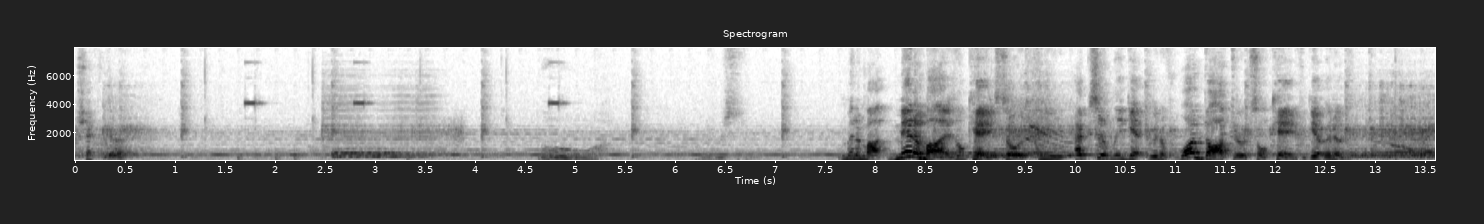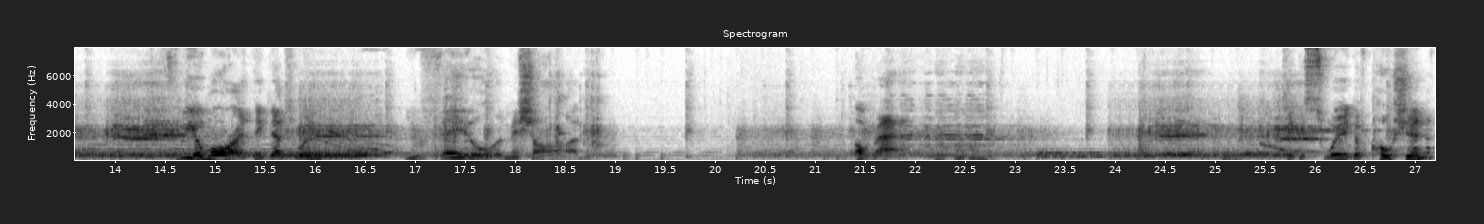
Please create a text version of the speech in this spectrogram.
Check the... Minimize. Minimize. Okay, so if you accidentally get rid of one doctor, it's okay. If you get rid of three or more, I think that's when you fail the mission. Alright. Take a swig of potion.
